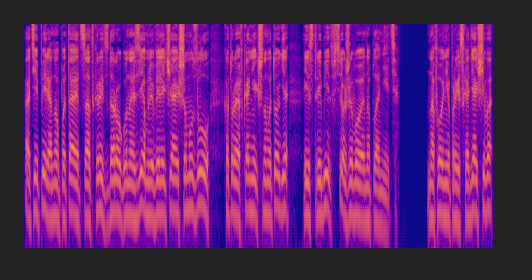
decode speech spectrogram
а теперь оно пытается открыть дорогу на Землю величайшему злу, которое в конечном итоге истребит все живое на планете. На фоне происходящего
